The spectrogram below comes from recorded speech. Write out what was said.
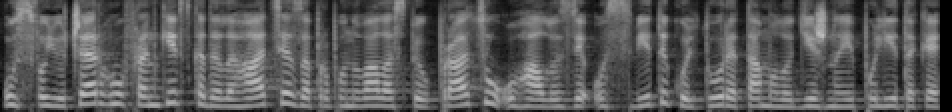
У свою чергу франківська делегація запропонувала співпрацю у галузі освіти, культури та молодіжної політики.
